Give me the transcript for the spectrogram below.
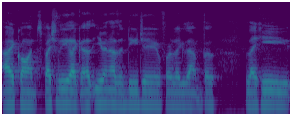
icon, especially like as, even as a DJ, for example. Like he,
